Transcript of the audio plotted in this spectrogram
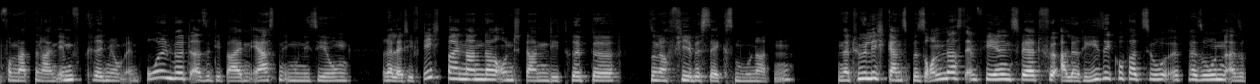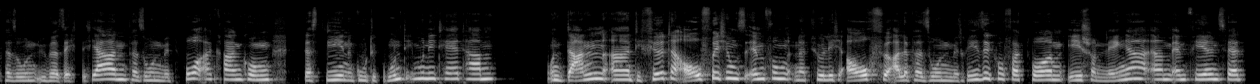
vom Nationalen Impfgremium empfohlen wird. Also die beiden ersten Immunisierungen relativ dicht beieinander und dann die dritte so nach vier bis sechs Monaten. Natürlich ganz besonders empfehlenswert für alle Risikopersonen, also Personen über 60 Jahren, Personen mit Vorerkrankungen, dass die eine gute Grundimmunität haben. Und dann äh, die vierte Auffrischungsimpfung, natürlich auch für alle Personen mit Risikofaktoren, eh schon länger ähm, empfehlenswert.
